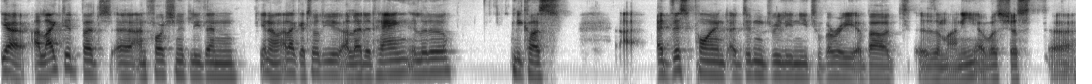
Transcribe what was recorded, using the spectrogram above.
yeah, I liked it, but uh, unfortunately, then you know, like I told you, I let it hang a little because at this point I didn't really need to worry about uh, the money. I was just, uh,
